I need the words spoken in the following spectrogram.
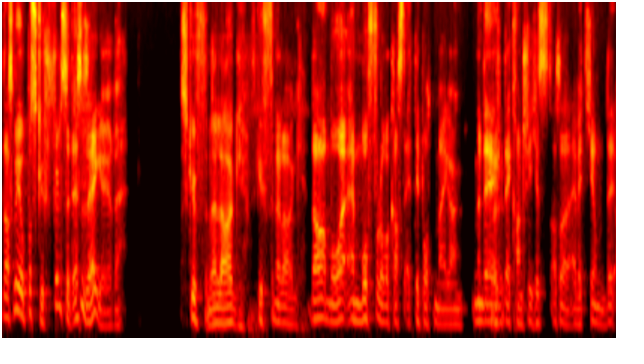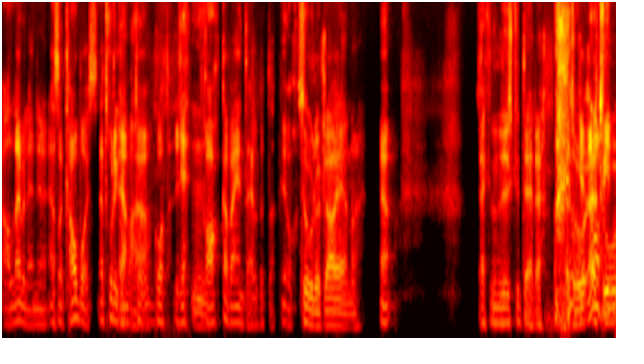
Da skal vi opp på skuffelse. Det syns jeg er gøyere. Skuffende lag. Skuffende lag. Da må jeg må få lov å kaste ett i potten med en gang. Men det, det er kanskje ikke altså, Jeg vet ikke om det, alle er vel enige. Altså, Cowboys. Jeg tror de kommer Ja, ja. til å gå rett rak raka veien til helvete i år. Soleklar ener. Ja. Det er ikke noe å diskutere. Jeg tror, var jeg, fin.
